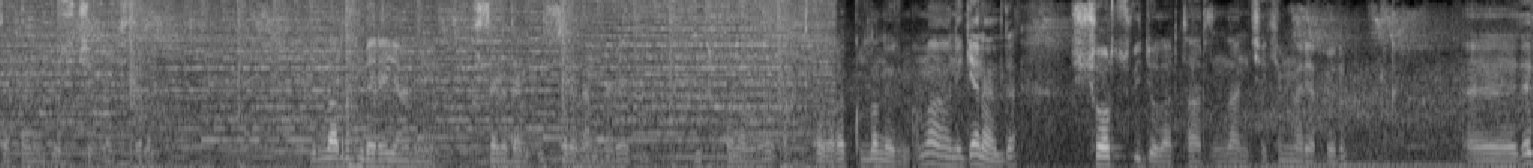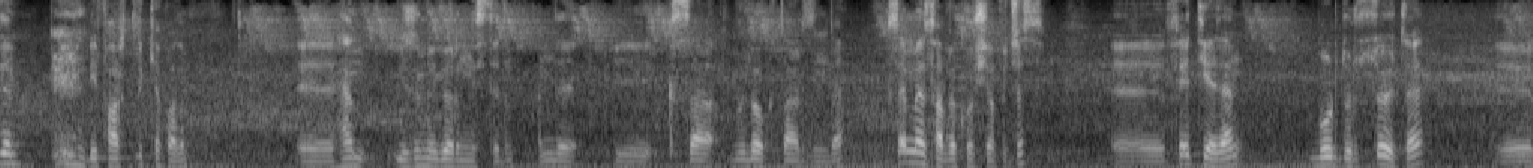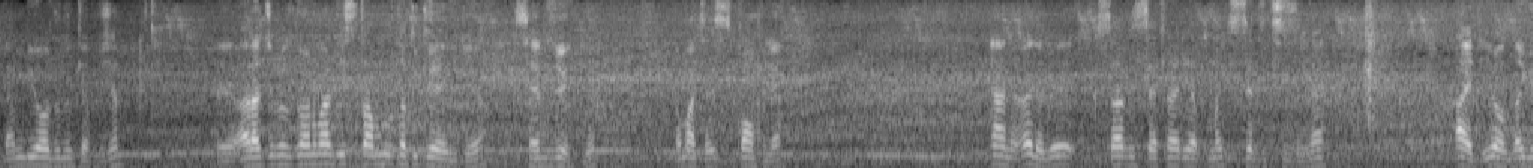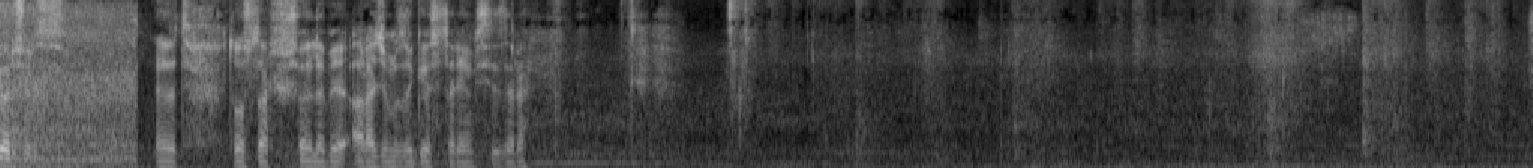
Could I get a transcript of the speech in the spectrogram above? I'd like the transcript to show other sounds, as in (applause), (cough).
sefer videosu çekmek istedim. Yıllardan beri yani 2 seneden 3 seneden beri YouTube kanalımı aktif olarak kullanıyordum. Ama hani genelde short videolar tarzında hani çekimler yapıyordum. E, dedim (clears throat) bir farklılık yapalım. E, hem yüzümü görün istedim hem de bir kısa vlog tarzında kısa mesafe koşu yapacağız. E, Fethiye'den Burdur Söğüt'e e, ben bir yolculuk yapacağım. E, aracımız normalde İstanbul Kadıköy'e gidiyor. Sebze yüklü. Domates komple. Yani öyle bir kısa bir sefer yapmak istedik sizinle. Haydi yolda görüşürüz. Evet dostlar şöyle bir aracımızı göstereyim sizlere.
